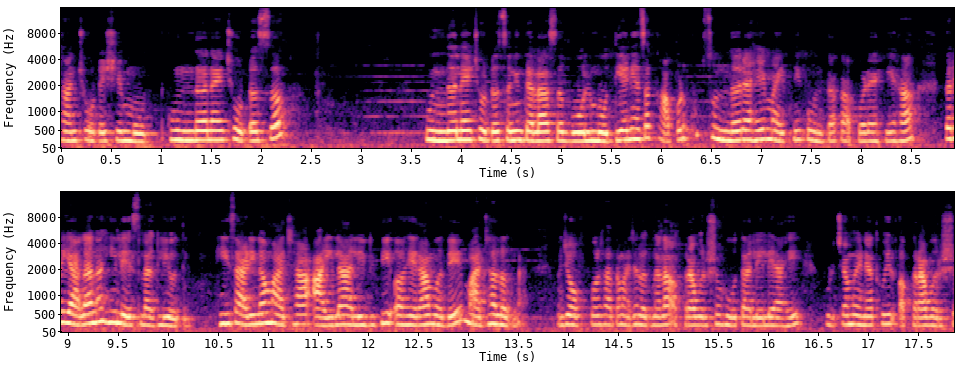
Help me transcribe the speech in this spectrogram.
छान छोटेसे मोत कुंदन आहे छोटंसं. कुंदन आहे छोटंसं आणि त्याला असं गोल मोती आणि याचा कापड खूप सुंदर आहे. माहीत नाही कोणता कापड आहे हा. तर याला ना ही लेस लागली होती. ही साडी ना माझ्या आईला आलेली होती अहेरामध्ये माझ्या लग्नात. म्हणजे ऑफकोर्स आता माझ्या लग्नाला अकरा वर्ष होत आलेले आहे. पुढच्या महिन्यात होईल अकरा वर्ष.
